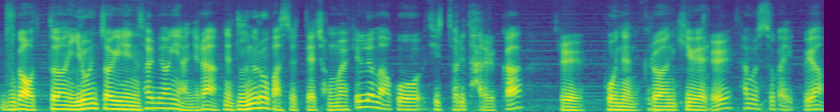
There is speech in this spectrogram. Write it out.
누가 어떤 이론적인 설명이 아니라 그냥 눈으로 봤을 때 정말 필름하고 디지털이 다를까를 보는 그런 기회를 삼을 수가 있고요.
